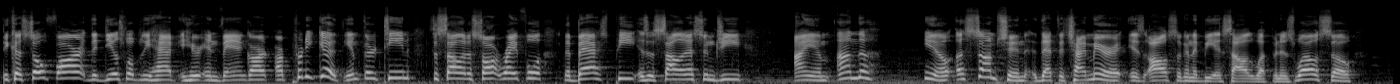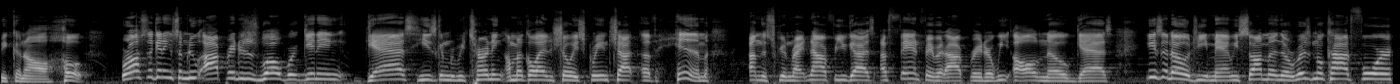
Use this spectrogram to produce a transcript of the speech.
because so far the deal swaps we have here in Vanguard are pretty good. The M13 is a solid assault rifle. The BAS-P is a solid SMG. I am on the, you know, assumption that the Chimera is also going to be a solid weapon as well. So we can all hope. We're also getting some new operators as well. We're getting Gaz. He's going to be returning. I'm going to go ahead and show a screenshot of him on the screen right now for you guys. A fan favorite operator. We all know Gaz. He's an OG, man. We saw him in the original COD 4.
